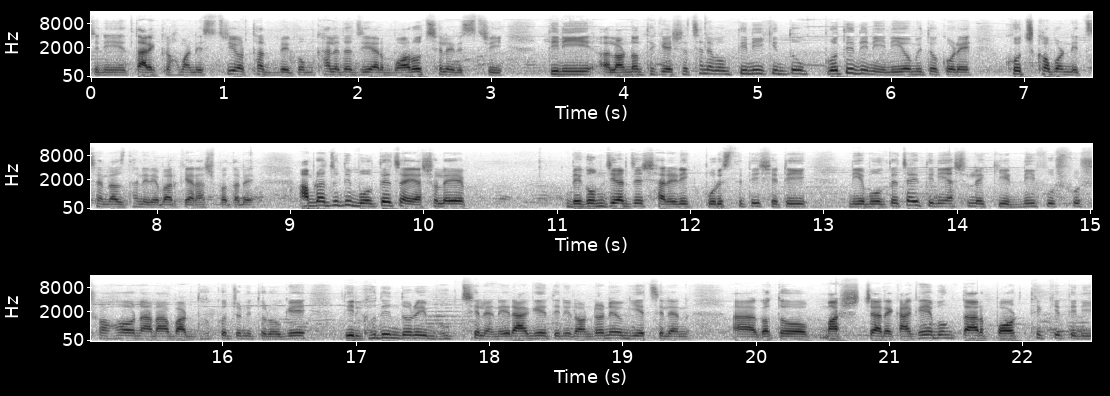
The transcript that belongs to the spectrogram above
যিনি তারেক রহমানের স্ত্রী অর্থাৎ বেগম খালেদা জিয়ার বড় ছেলের স্ত্রী তিনি লন্ডন থেকে এসেছেন এবং তিনি কিন্তু প্রতিদিনই নিয়মিত করে খোঁজ খবর নিচ্ছেন রাজধানীর এবারকের হাসপাতালে। আমরা যদি বলতে চাই আসলে বেগম জিয়ার যে শারীরিক পরিস্থিতি সেটি নিয়ে বলতে চাই, তিনি আসলে কিডনি, ফুসফুস সহ নানা বার্ধক্যজনিত রোগে দীর্ঘদিন ধরেই ভুগছিলেন। এর আগে তিনি লন্ডনেও গিয়েছিলেন গত মাস চারেক আগে এবং তারপর থেকে তিনি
